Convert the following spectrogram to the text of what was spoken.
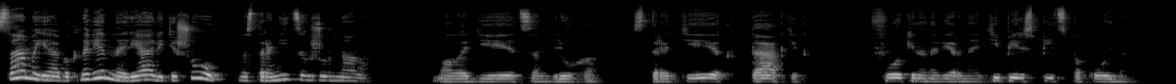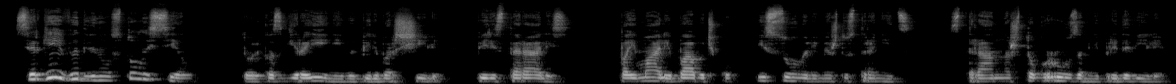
Самое обыкновенное реалити-шоу на страницах журнала. Молодец, Андрюха. Стратег, тактик. Фокина, наверное, теперь спит спокойно. Сергей выдвинул стул и сел. Только с героиней вы переборщили, перестарались. Поймали бабочку и сунули между страниц. Странно, что грузом не придавили.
